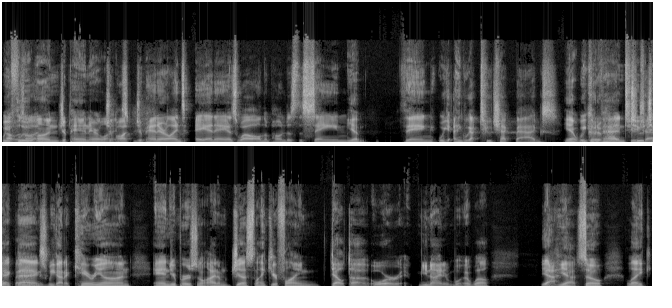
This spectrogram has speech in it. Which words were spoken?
we No, flew on on, japan airlines Japan, Japan Airlines ANA as well on the phone does the same yep thing. We I think we got two check bags. yeah we, We could have had, had two two check, check bags. bags. we got a carry-on and your personal item just like you're flying delta or united well Yeah, yeah so like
